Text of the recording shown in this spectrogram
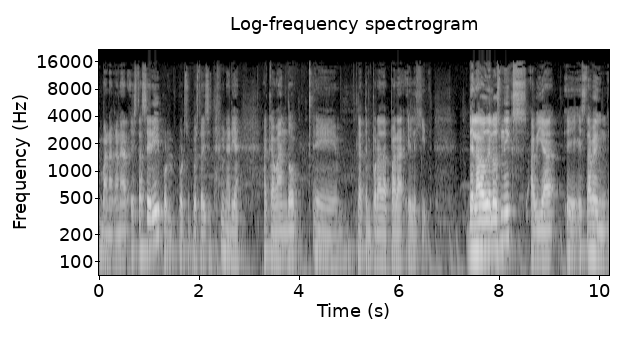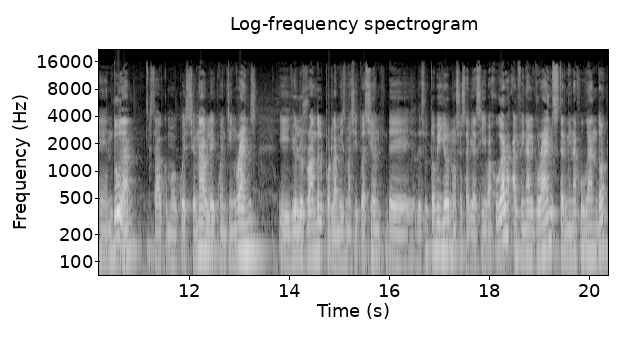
van a ganar esta serie y por, por supuesto ahí se terminaría acabando eh, la temporada para el Heat. Del lado de los Knicks había, estaba en, en, duda, estaba como cuestionable Quentin Grimes y Julius Randle por la misma situación de, su tobillo, no se sabía si iba a jugar. Al final Grimes termina jugando,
